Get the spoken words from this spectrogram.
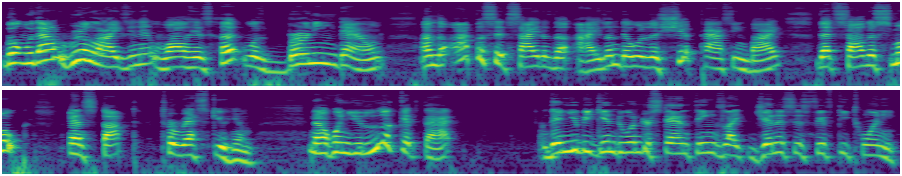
But without realizing it, while his hut was burning down, on the opposite side of the island, there was a ship passing by that saw the smoke and stopped to rescue him. Now, when you look at that, then you begin to understand things like Genesis 50 20,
